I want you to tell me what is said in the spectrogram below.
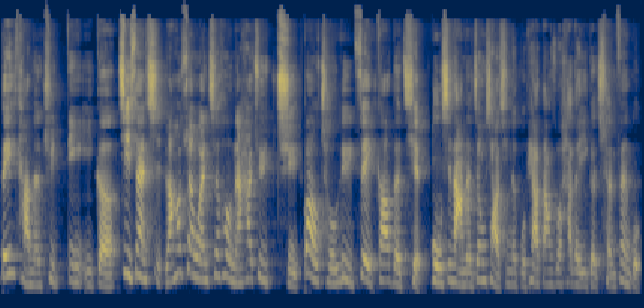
贝塔呢去定一个计算式，然后算完之后呢，它去取报酬率最高的前五十档的中小型的股票当做它的一个成分股。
